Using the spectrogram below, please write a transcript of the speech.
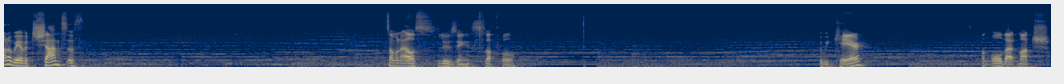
Oh no, we have a chance of... Someone else losing Slothful. Do we care? Not all that much.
